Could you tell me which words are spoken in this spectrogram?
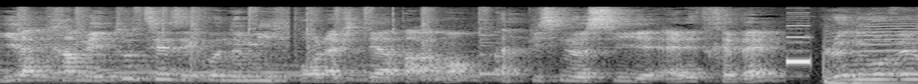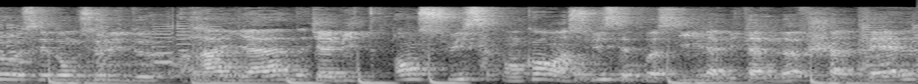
Il a cramé toutes ses économies pour l'acheter apparemment. La piscine aussi, elle est très belle. Le nouveau vélo, c'est donc celui de Ryan qui habite en Suisse, encore un Suisse cette fois-ci. Il habite à Neufchâtel.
